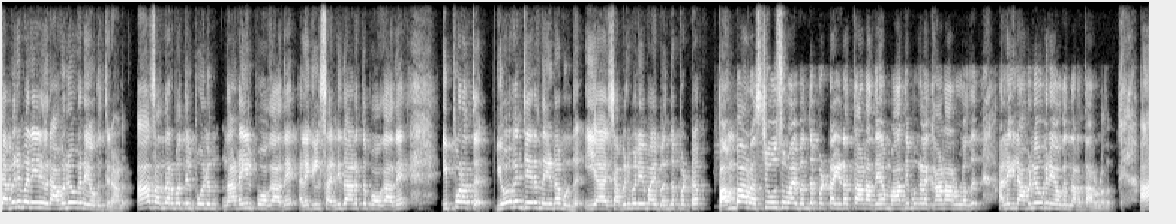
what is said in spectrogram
ശബരിമലയിൽ ഒരു അവലോകന യോഗത്തിനാണ്. ആ സന്ദർഭത്തിൽ പോലും നടയിൽ പോകാതെ അല്ലെങ്കിൽ സന്നിധാനത്ത് പോകാതെ ഇപ്പുറത്ത് യോഗം ചേരുന്ന ഇടമുണ്ട്. ഈ ശബരിമലയുമായി ബന്ധപ്പെട്ട് പമ്പ റെസ്റ്റ് ഹൗസുമായി ബന്ധപ്പെട്ട ഇടത്താണ് അദ്ദേഹം മാധ്യമങ്ങളെ കാണാറുള്ളത് അല്ലെങ്കിൽ അവലോകന യോഗം നടത്താറുള്ളത്. ആ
